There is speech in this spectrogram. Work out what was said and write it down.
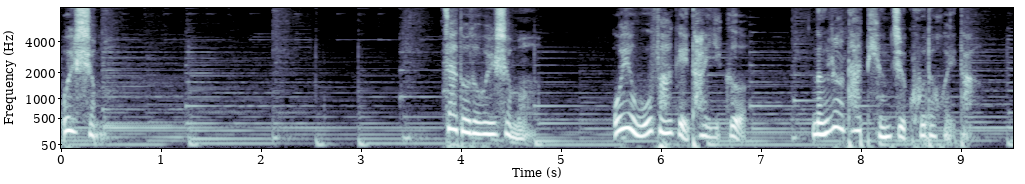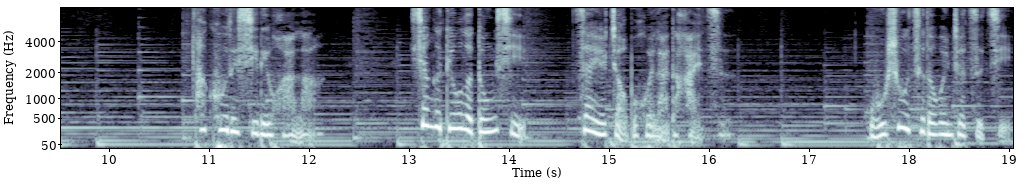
为什么？再多的为什么，我也无法给他一个能让他停止哭的回答。他哭得稀里哗啦，像个丢了东西再也找不回来的孩子。无数次的问着自己：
